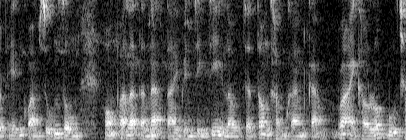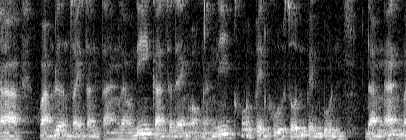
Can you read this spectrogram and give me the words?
ชน์ เห็นความสูงส่งของพระรัตนตรัยเป็นสิ่งที่เราจะต้องคำการกราบไหว้เคารพบูชา ความเลื่อมใสต่างๆ เหล่านี้การแสดงออกอย่างนี้ก็เป็นกุศลเป็นบุญ ดังนั้นม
